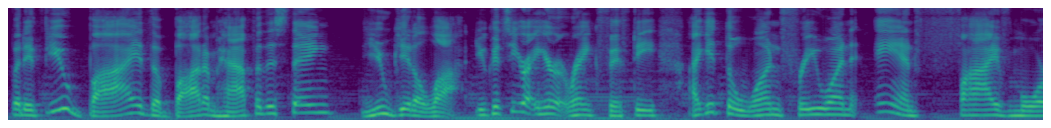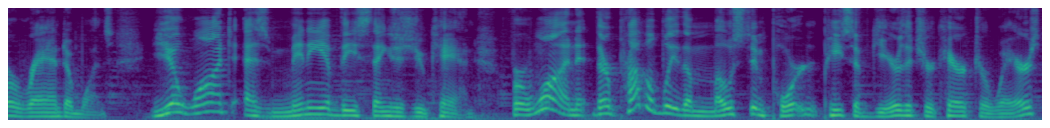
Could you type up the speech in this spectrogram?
but if you buy the bottom half of this thing, you get a lot. You can see right here at rank 50, I get the one free one and five more random ones. You want as many of these things as you can. For one, they're probably the most important piece of gear that your character wears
